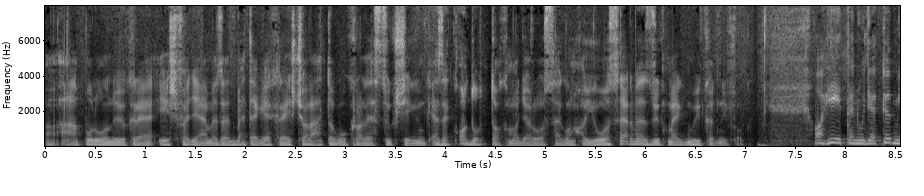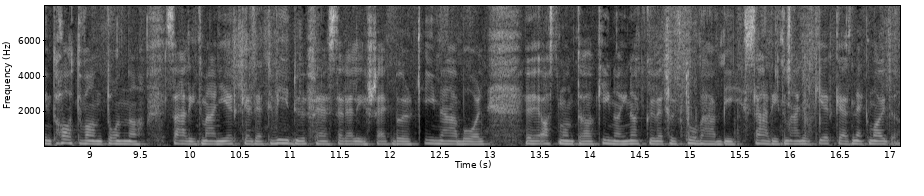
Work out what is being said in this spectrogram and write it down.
ápolónőkre és fegyelmezett betegekre és családtagokra lesz szükségünk. Ezek adottak Magyarországon. Ha jól szervezzük meg, működni fog. A héten ugye több mint 60 tonna szállítmány érkezett védőfelszerelésekből, Kínából. Azt mondta a kínai nagykövet, hogy további szállítmányok érkeznek, majd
